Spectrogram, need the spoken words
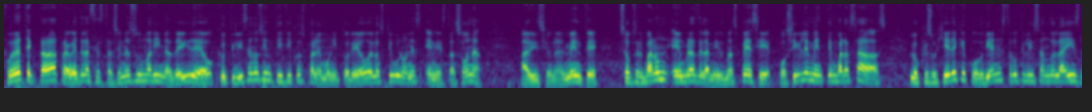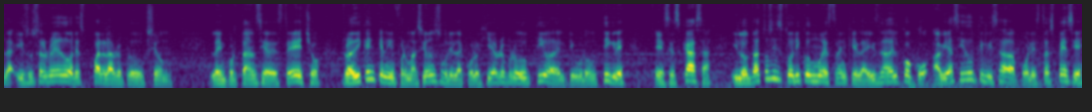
fue detectada a través de las estaciones submarinas de video que utilizan los científicos para el monitoreo de los tiburones en esta zona. Adicionalmente, se observaron hembras de la misma especie, posiblemente embarazadas, lo que sugiere que podrían estar utilizando la isla y sus alrededores para la reproducción. La importancia de este hecho radica en que la información sobre la ecología reproductiva del tiburón tigre es escasa y los datos históricos muestran que la isla del Coco había sido utilizada por esta especie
